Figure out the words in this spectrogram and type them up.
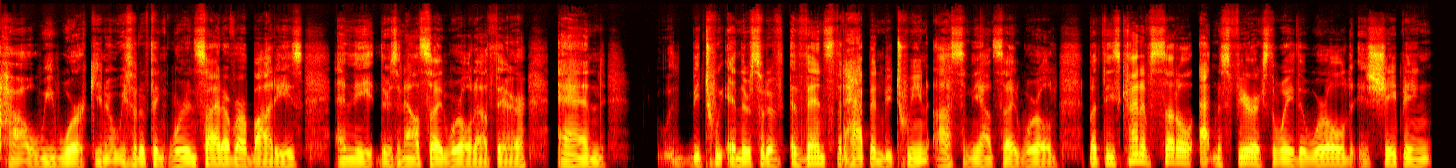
how we work. You know, we sort of think we're inside of our bodies and the there's an outside world out there and between and there's sort of events that happen between us and the outside world. But these kind of subtle atmospherics, the way the world is shaping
